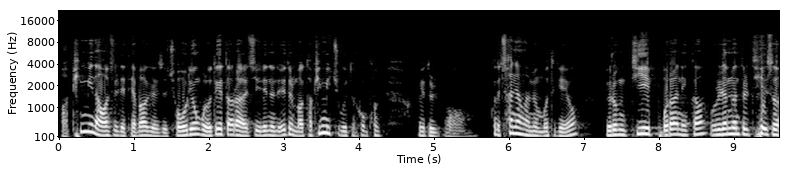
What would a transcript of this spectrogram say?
와, 핑미 나왔을 때 대박이어서 저 어려운 걸 어떻게 따라하지? 이랬는데 애들 막 다 핑미 추고 있더라고. 막 애들, 어. 근데 찬양하면 뭐 어떻게 해요? 여러분 뒤에 보라니까? 우리 랩런들 뒤에서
